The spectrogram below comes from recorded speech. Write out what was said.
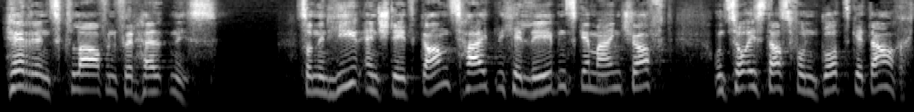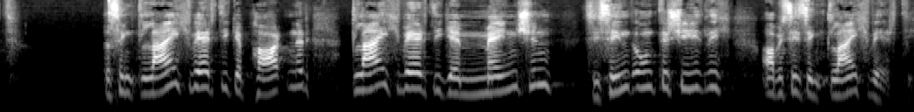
Herren-Sklaven-Verhältnis, sondern hier entsteht ganzheitliche Lebensgemeinschaft und so ist das von Gott gedacht. Das sind gleichwertige Partner, gleichwertige Menschen. Sie sind unterschiedlich, aber sie sind gleichwertig.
